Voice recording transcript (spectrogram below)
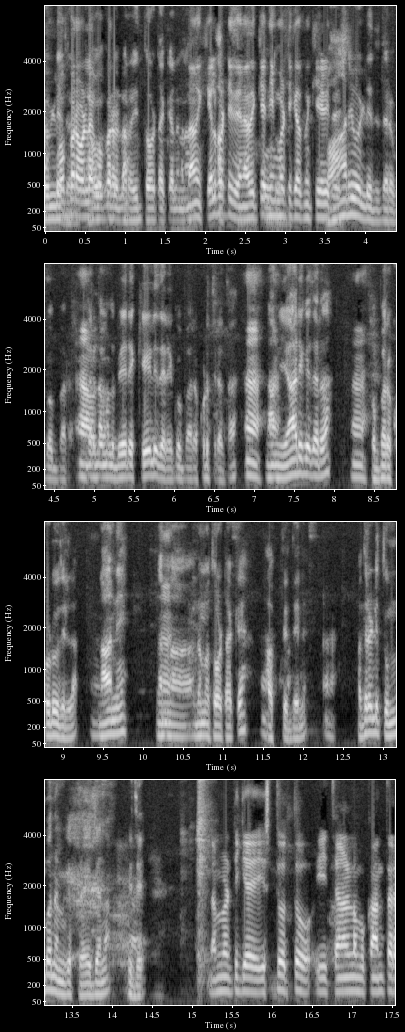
ಒಳ್ಳೇದು. ಗೊಬ್ಬರ ಒಳ್ಳೆ ಗೊಬ್ಬರ ಈ ತೋಟಕ್ಕೆಲ್ಲ ನಾನು- ಕೇಳ್ಪಟ್ಟಿದ್ದೇನೆ. ಅದಕ್ಕೆ ನಿಮ್ಮೊಟ್ಟಿಗೆ ಅದನ್ನ ಕೇಳಿ ಭಾರಿ ಒಳ್ಳೇದಿದ್ದಾರೆ ಗೊಬ್ಬರ. ನಮ್ಮಲ್ಲಿ ಬೇರೆ ಕೇಳಿದರೆ ಗೊಬ್ಬರ ಕೊಡ್ತಿರತ್ತ. ನಾನು ಯಾರಿಗೆ ಇದರ ಗೊಬ್ಬರ ಕೊಡುವುದಿಲ್ಲ. ನಾನೇ ನನ್ನ ನಮ್ಮ ತೋಟಕ್ಕೆ ಹಾಕ್ತಿದ್ದೇನೆ. ಅದರಲ್ಲಿ ತುಂಬಾ ನಮಗೆ ಪ್ರಯೋಜನ ಇದೆ. ನಮ್ಮೊಟ್ಟಿಗೆ ಇಷ್ಟು ಹೊತ್ತು ಈ ಚಾನೆಲ್ನ ಮುಖಾಂತರ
